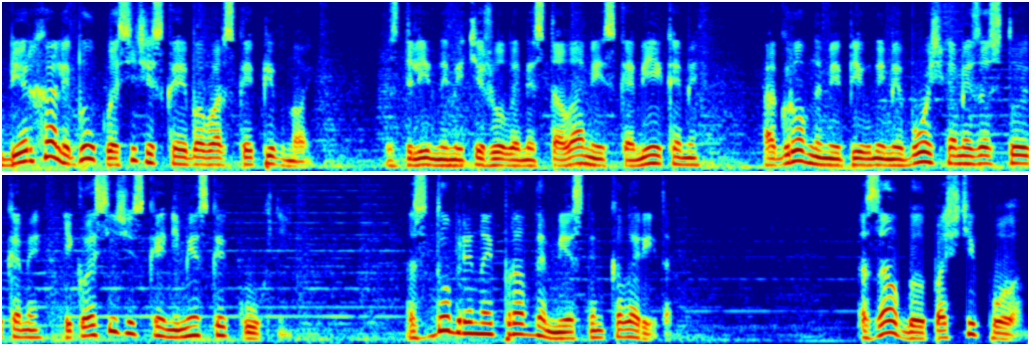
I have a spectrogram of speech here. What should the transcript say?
Берхали был классической баварской пивной, с длинными тяжелыми столами и скамейками, огромными пивными бочками за стойками и классической немецкой кухней, сдобренной, правда, местным колоритом. Зал был почти полон.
